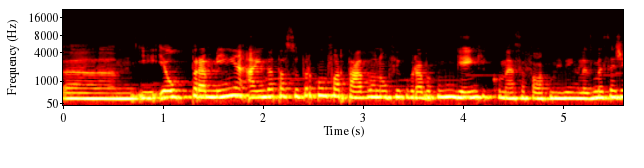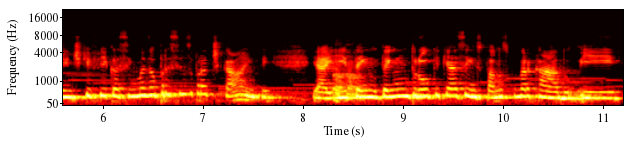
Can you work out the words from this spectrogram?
Um, e eu, para mim, ainda tá super confortável, eu não fico brava com ninguém que começa a falar comigo em inglês, mas tem gente que fica assim, mas eu preciso praticar, enfim. E aí uhum. tem, tem um truque que é assim, você tá no supermercado e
